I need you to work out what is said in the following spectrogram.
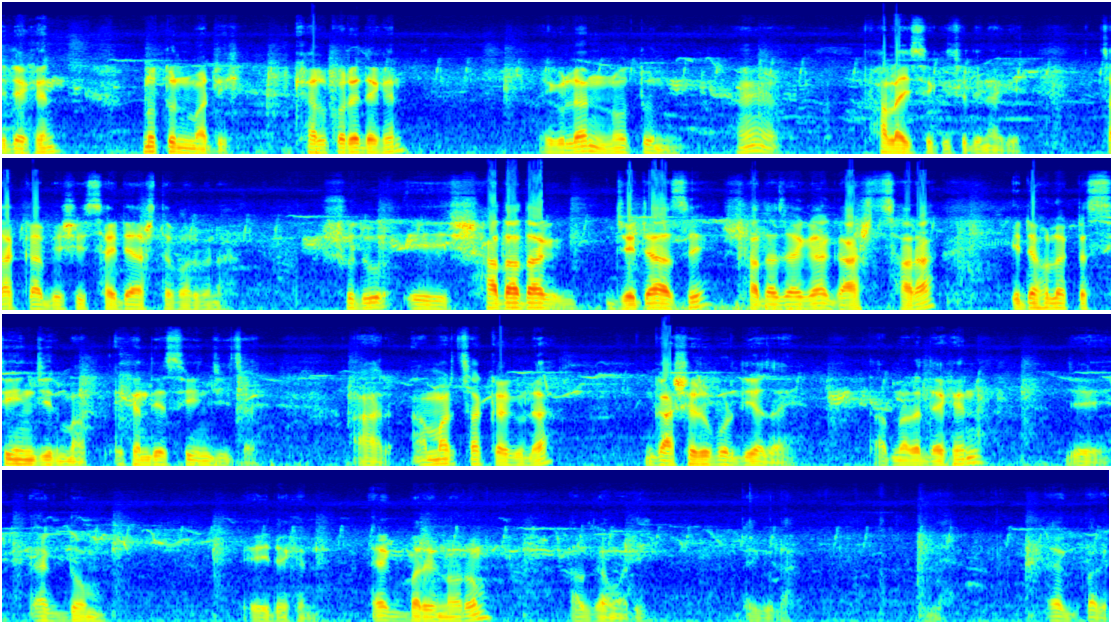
এই দেখেন, নতুন মাটি। খেয়াল করে দেখেন, এগুলা নতুন হ্যাঁ ফালাইছে কিছুদিন আগে। চাক্কা বেশি সাইডে আসতে পারবে না। শুধু এই সাদা দাগ যেটা আছে, সাদা জায়গা, গাছ ছাড়া, এটা হলো একটা সিএনজির মাপ। এখান দিয়ে সিএনজি যায়। আর আমার চাক্কাগুলা গাছের উপর দিয়ে যায়। আপনারা দেখেন যে একদম এই দেখেন, একবারে নরম আলগামারি এগুলা। একবারে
